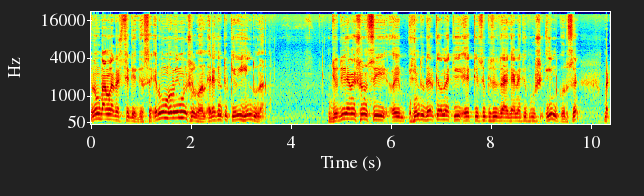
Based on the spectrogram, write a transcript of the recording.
এবং বাংলাদেশ থেকে গেছে এবং মমিন মুসলমান। এরা কিন্তু কেউই হিন্দু না। যদিও আমি শুনছি ওই হিন্দুদেরকেও নাকি কিছু কিছু জায়গায় নাকি পুশ ইন করছে বাট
